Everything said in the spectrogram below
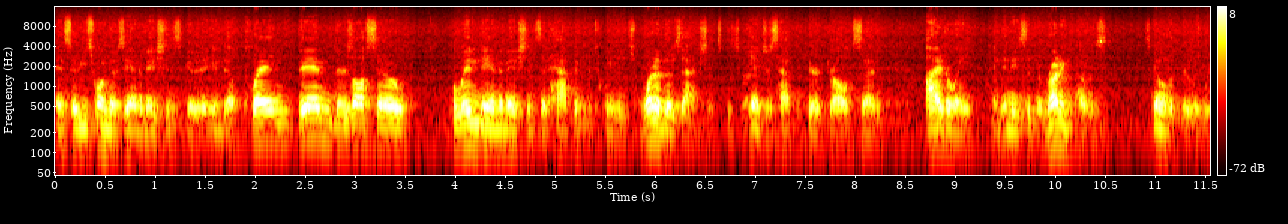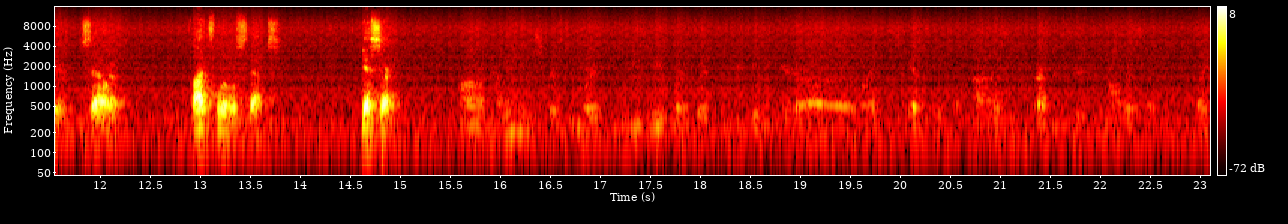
And so each one of those animations is going to end up playing. Then there's also blend animations that happen between each one of those actions because you can't just have the character all of a sudden idling and then he's in the running pose. It's going to look really weird. So lots of little steps. Yes, sir. Um, how many description words do you usually work with when you're doing your, uh, like, sketches, uh, references and all this stuff? Like,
